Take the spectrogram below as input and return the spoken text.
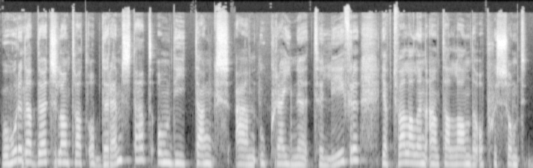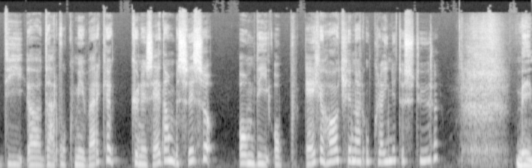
We horen dat Duitsland wat op de rem staat om die tanks aan Oekraïne te leveren. Je hebt wel al een aantal landen opgesomd die uh, daar ook mee werken. Kunnen zij dan beslissen om die op eigen houtje naar Oekraïne te sturen? Nee,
